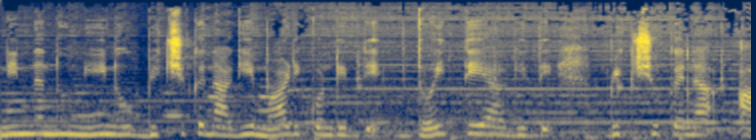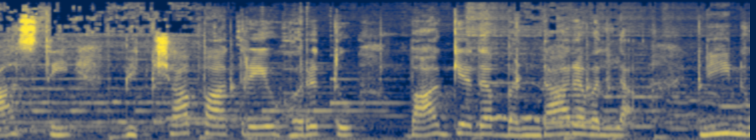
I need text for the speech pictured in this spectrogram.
ನಿನ್ನನ್ನು ನೀನು ಭಿಕ್ಷುಕನಾಗಿ ಮಾಡಿಕೊಂಡಿದ್ದೆ. ದ್ವೈತೆಯಾಗಿದ್ದೆ. ಭಿಕ್ಷುಕನ ಆಸ್ತಿ, ಭಿಕ್ಷಾಪಾತ್ರೆಯು ಹೊರತು ಭಾಗ್ಯದ ಭಂಡಾರವಲ್ಲ. ನೀನು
